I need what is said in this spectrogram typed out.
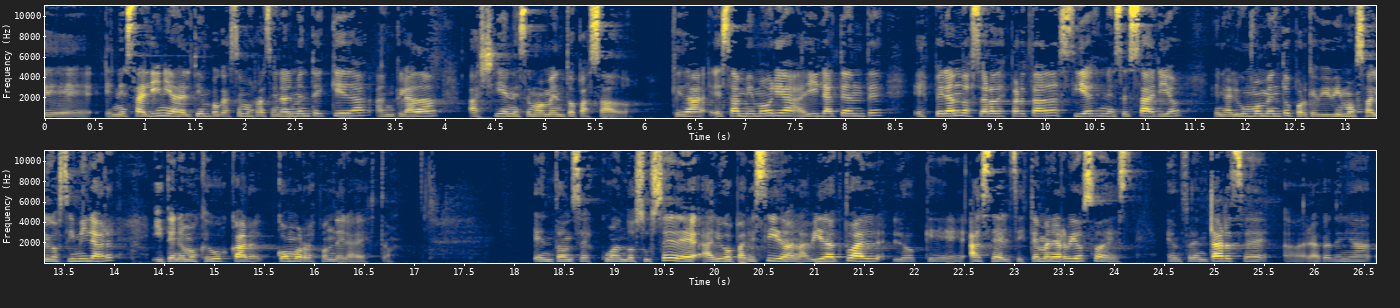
eh, en esa línea del tiempo que hacemos racionalmente, queda anclada allí en ese momento pasado. Queda esa memoria ahí latente, esperando a ser despertada si es necesario en algún momento porque vivimos algo similar y tenemos que buscar cómo responder a esto. Entonces, cuando sucede algo parecido en la vida actual, lo que hace el sistema nervioso es enfrentarse, a ver, acá tenía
